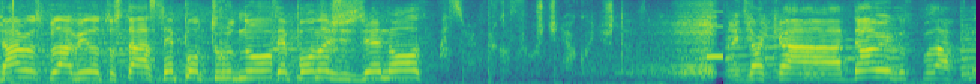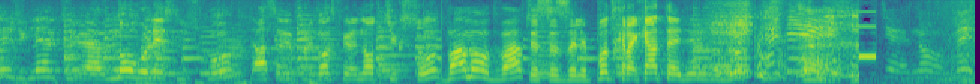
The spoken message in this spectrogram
Дами и господа, видеото става все по-трудно, все по-нажежено. Аз съм Така, дами и господа, понеже гледам, че ви е много лесничко, аз съм ви приготвил едно тиксо. Двама от вас ще се залепат краката един за друг. Едно, две, три.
